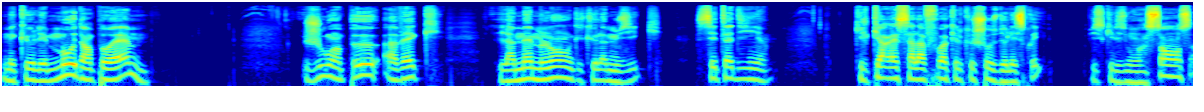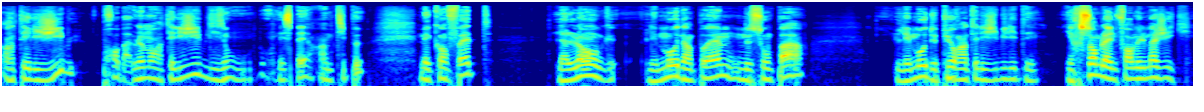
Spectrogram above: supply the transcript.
mais que les mots d'un poème jouent un peu avec la même langue que la musique, c'est-à-dire qu'ils caressent à la fois quelque chose de l'esprit, puisqu'ils ont un sens intelligible, probablement intelligible, disons, on espère un petit peu, mais qu'en fait, la langue, les mots d'un poème ne sont pas les mots de pure intelligibilité. Ils ressemblent à une formule magique.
